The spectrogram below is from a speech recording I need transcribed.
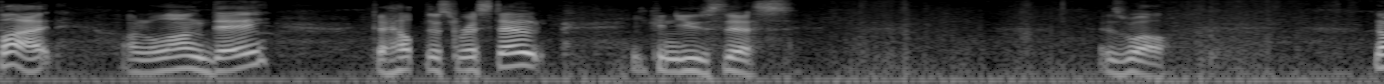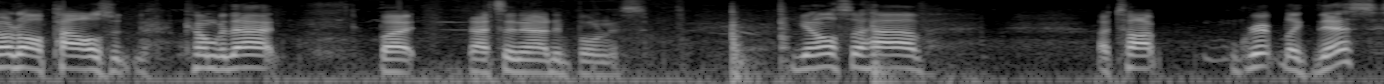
but on a long day, to help this wrist out, you can use this as well. Not all paddles would come with that, but that's an added bonus. You can also have a top grip like this.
